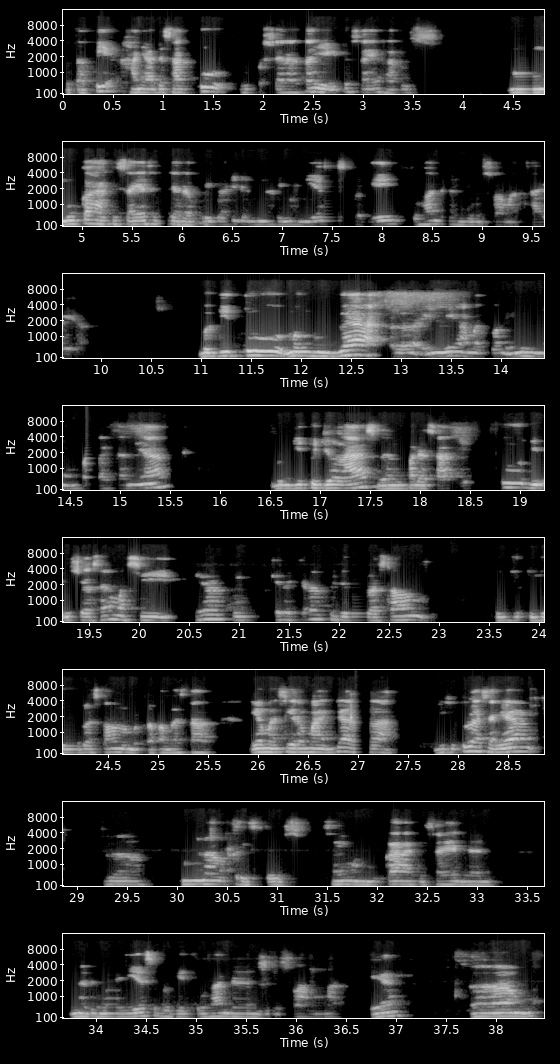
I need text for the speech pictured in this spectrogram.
Tetapi hanya ada satu persyaratan yaitu saya harus membuka hati saya secara pribadi dan menerima dia sebagai Tuhan dan Juru Selamat saya. Begitu menggugah uh, ini hamba Tuhan ini menyampaikannya begitu jelas dan pada saat itu di usia saya masih ya kira-kira 17 tahun 7 17 tahun 18 tahun ya masih remaja lah. Di situlah saya uh, mengenal Kristus. Saya membuka hati saya dan menerima dia sebagai Tuhan dan Juru Selamat. Ya. Um,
